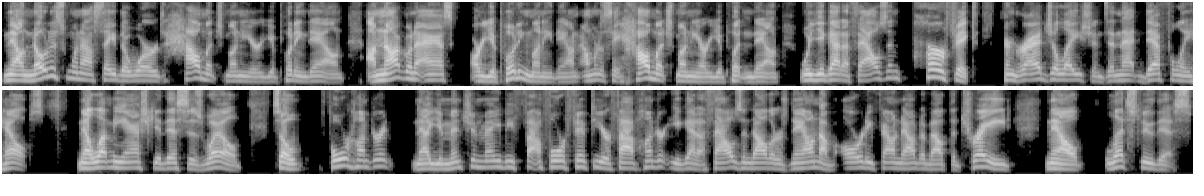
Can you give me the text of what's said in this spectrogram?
Now, notice when I say the words, how much money are you putting down? I'm not going to ask, are you putting money down? I'm going to say, how much money are you putting down? Well, you got a thousand? Perfect. Congratulations. And that definitely helps. Now, let me ask you this as well. So, 400 now you mentioned maybe 450 or 500. You got a thousand dollars down. I've already found out about the trade. Now let's do this.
